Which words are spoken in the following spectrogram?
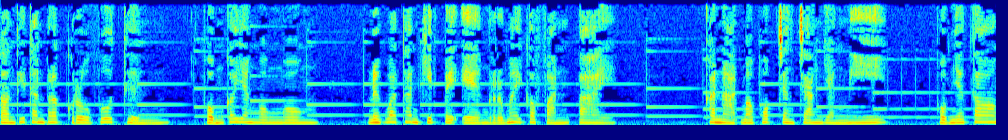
ตอนที่ท่านพระครูพูดถึง ผมก็ยังงงงนึกว่าท่านคิดไปเองหรือไม่ก็ฝันไป ขนาดมาพบจังๆอย่างนี้ ผมยังต้อง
